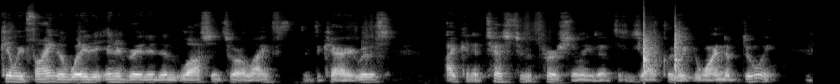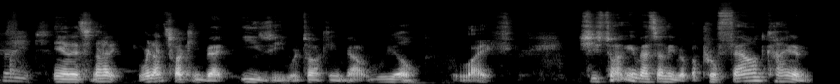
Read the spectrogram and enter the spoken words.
Can we find a way to integrate it and loss into our life to, to carry it with us? I can attest to it personally. That's exactly what you wind up doing. Right. And it's not, we're not talking about easy. We're talking about real life. She's talking about something, a profound kind of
